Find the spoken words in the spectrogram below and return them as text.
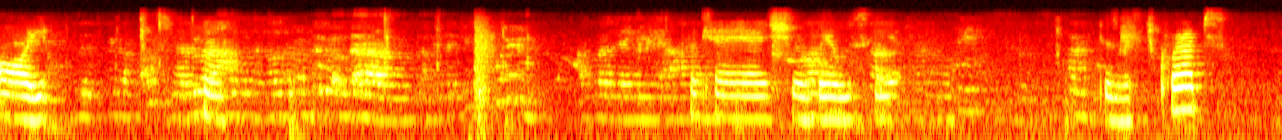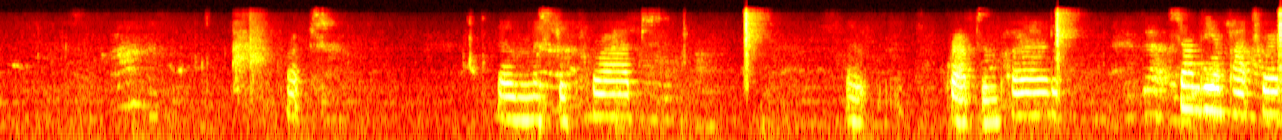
eye. Uh. Okay, I should be able to see it. There's Mr. Crabs. Krabs. There's Mr. Krabs and Pearl, Sandy and Patrick,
